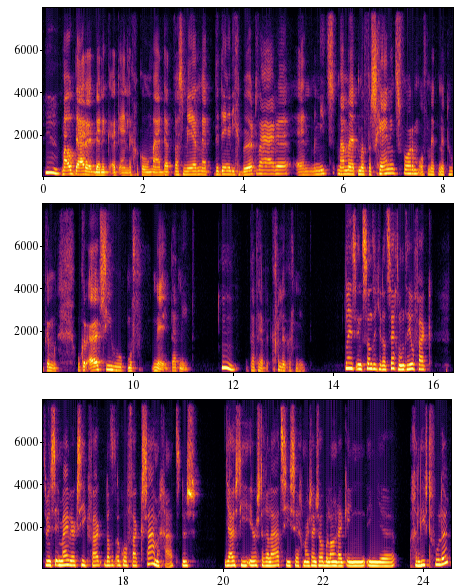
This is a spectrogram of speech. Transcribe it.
Ja. Maar ook daaruit ben ik uiteindelijk gekomen. Maar dat was meer met de dingen die gebeurd waren. En me niets, maar met mijn verschijningsvorm of met, met hoe, ik hem, hoe ik eruit zie. Hoe ik me, nee, dat niet. Hmm. Dat heb ik gelukkig niet. Nee, het is interessant dat je dat zegt, want heel vaak, tenminste in mijn werk zie ik vaak dat het ook wel vaak samengaat. Dus juist die eerste relaties, zeg maar, zijn zo belangrijk in, in je geliefd voelen.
